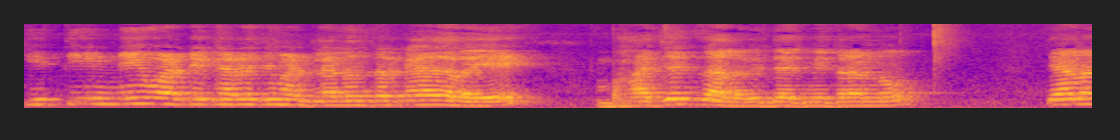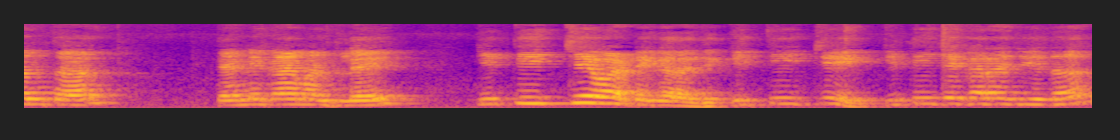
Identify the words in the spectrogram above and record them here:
किती ने वाटे करायचे म्हटल्यानंतर काय झालं हे? भाजक झालं विद्यार्थी मित्रांनो. त्यानंतर त्यांनी काय म्हटलंय कितीचे वाटे करायचे? कितीचे? कितीचे करायचे इथं?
